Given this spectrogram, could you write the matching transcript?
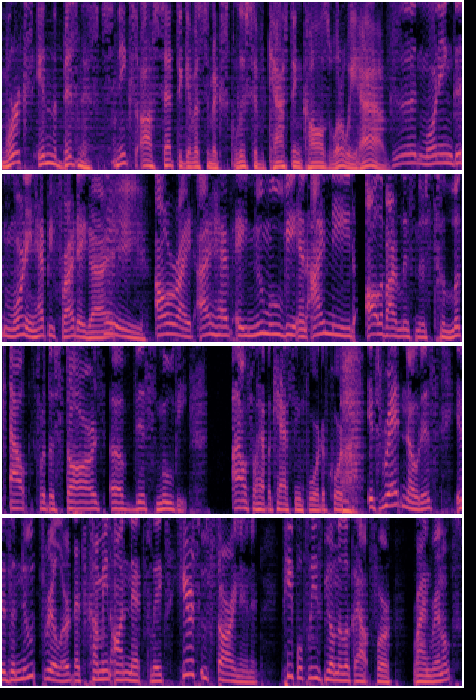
works in the business, sneaks off set to give us some exclusive casting calls. What do we have? Good morning. Good morning. Happy Friday, guys. Hey. All right. I have a new movie and I need all of our listeners to look out for the stars of this movie. I also have a casting for it, of course. it's Red Notice. It is a new thriller that's coming on Netflix. Here's who's starring in it. People, please be on the lookout for Ryan Reynolds.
